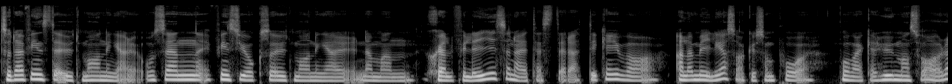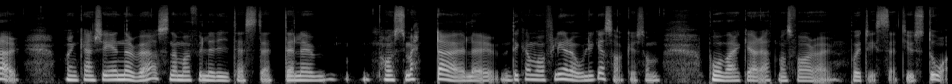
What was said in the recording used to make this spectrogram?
Så där finns det utmaningar. Och sen finns det ju också utmaningar när man själv fyller i sådana här tester. Att det kan ju vara alla möjliga saker som på, påverkar hur man svarar. Man kanske är nervös när man fyller i testet eller har smärta eller det kan vara flera olika saker som påverkar att man svarar på ett visst sätt just då.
